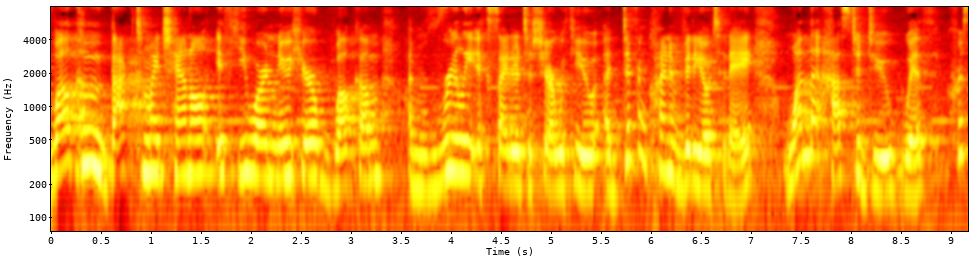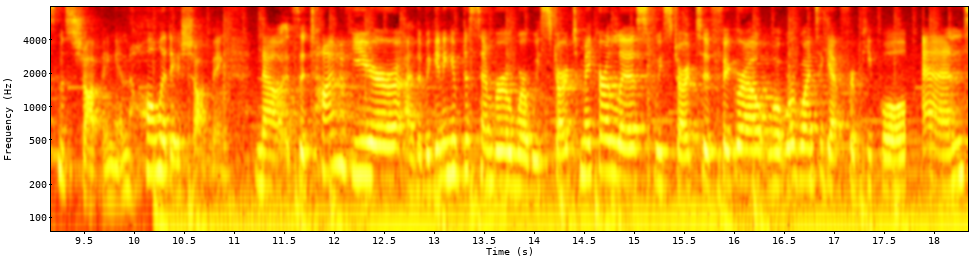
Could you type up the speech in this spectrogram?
welcome back to my channel. If you are new here, welcome. I'm really excited to share with you a different kind of video today, one that has to do with Christmas shopping and holiday shopping. Now, it's a time of year at the beginning of December where we start to make our list, we start to figure out what we're going to get for people, and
